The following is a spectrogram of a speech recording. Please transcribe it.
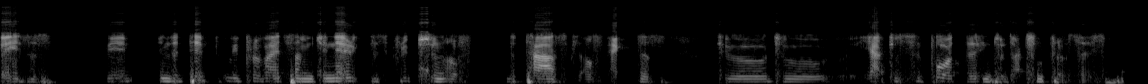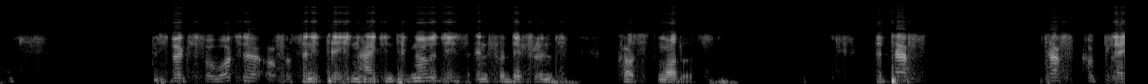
phases, we, in the tip, we provide some generic description of the tasks of actors to, to yeah, to support the introduction process. This works for water or for sanitation hygiene technologies and for different cost models. The TAF, TAF could play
